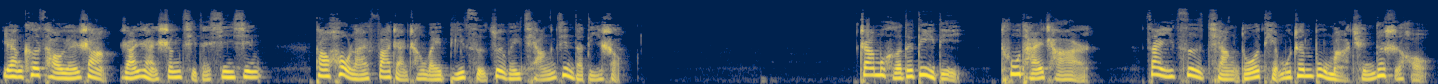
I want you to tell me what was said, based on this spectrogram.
两颗草原上冉冉升起的新星。到后来发展成为彼此最为强劲的敌手。扎木合的弟弟突台察尔，在一次抢夺铁木真部马群的时候，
